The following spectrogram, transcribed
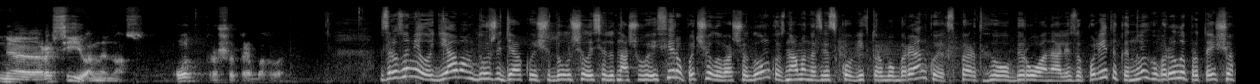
е, Росію, а не нас. От про що треба говорити. Зрозуміло, я вам дуже дякую, що долучилися до нашого ефіру. Почули вашу думку. З нами на зв'язку Віктор Боберенко, експерт ГО бюро аналізу політики. Ну і говорили про те, що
